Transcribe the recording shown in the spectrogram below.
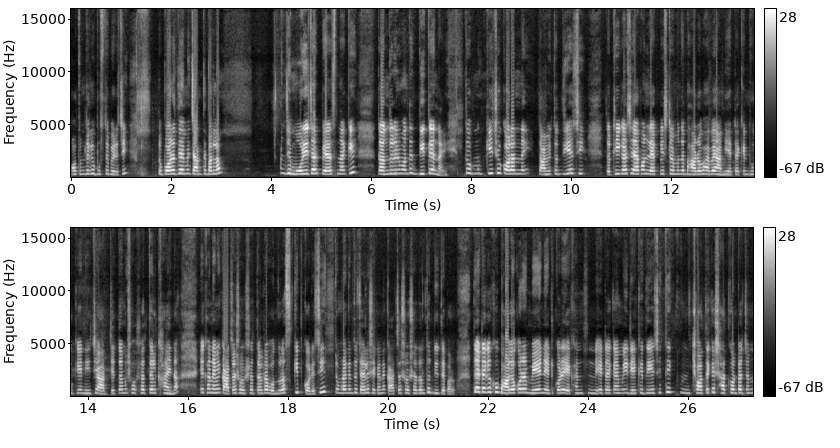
প্রথম থেকে বুঝতে পেরেছি। তো পরে দিয়ে আমি জানতে পারলাম যে মরিচ আর পেঁয়াজ নাকি তান্দুরির মধ্যে দিতে নাই। তো কিছু করার নেই, তো আমি তো দিয়েছি। তো ঠিক আছে, এখন লেগ পিসটার মধ্যে ভালোভাবে আমি এটাকে ঢুকিয়ে নিয়েছি। আর যেহেতু আমি সর্ষের তেল খাই না, এখানে আমি কাঁচা সর্ষের তেলটা বন্ধুরা স্কিপ করেছি। তোমরা কিন্তু চাইলে সেখানে কাঁচা সর্ষের তেল তো দিতে পারো। তো এটাকে খুব ভালো করে মেরিনেট করে এখান, এটাকে আমি রেখে দিয়েছি ঠিক ছ থেকে সাত ঘণ্টার জন্য।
